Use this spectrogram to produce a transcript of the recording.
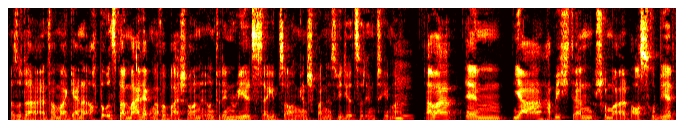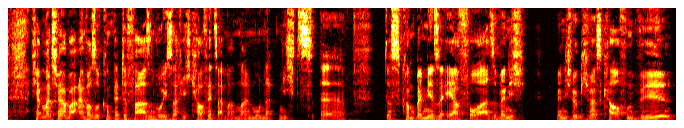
Also da einfach mal gerne auch bei uns beim Malwerk mal vorbeischauen unter den Reels, da gibt's auch ein ganz spannendes Video zu dem Thema. Mhm. Aber ähm, ja, habe ich dann schon mal ausprobiert. Ich habe manchmal aber einfach so komplette Phasen, wo ich sage, ich kaufe jetzt einfach mal einen Monat nichts. Äh, das kommt bei mir so eher vor. Also wenn ich, wenn ich wirklich was kaufen will,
